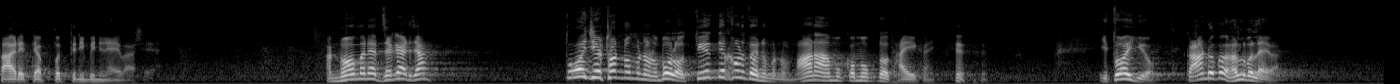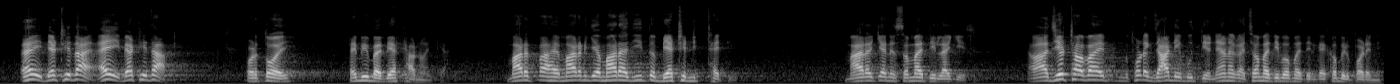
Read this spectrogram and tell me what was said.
તારે ત્યાં પત્ની બનીને આવ્યા છે. નો મને જગાડ જા. તો જેઠો ન મનો બોલો, તે દેખાણ તો ન મનો માણા અમુક અમુક તો થાય કઈ. એ તોય ગયો. કાંડો પર હલ બોલાવ્યા એ બેઠી થા એ બેઠી થા. પણ તોય તબીબા બેઠા ન થયા. મારે પાસે મારે કે મારા જી તો બેઠી નથી થતી. મારે ક્યાં સમાધિ લાગી છે. આ જેઠાભાઈ થોડીક જાડી બુદ્ધિ ને, એને કઈ સમાધિ બમાધી કઈ ખબર પડે નહીં.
